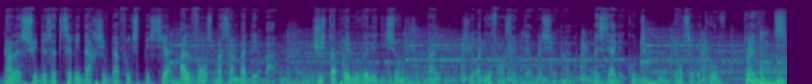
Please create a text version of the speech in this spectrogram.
dans la suite de cette série d'archives d'Afrique spéciale Alphonse Massamba Débat, juste après une nouvelle édition du journal sur Radio France Internationale. Restez à l'écoute et on se retrouve très vite.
